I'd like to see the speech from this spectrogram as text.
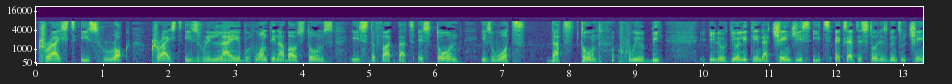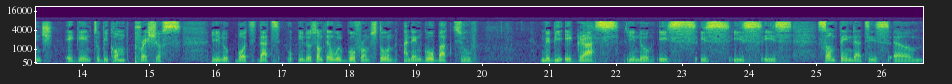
Christ is rock. Christ is reliable. One thing about stones is the fact that a stone is what that stone will be. You know, the only thing that changes it, except the stone is going to change again to become precious. You know, but that, you know, something will go from stone and then go back to maybe a grass, you know, is, is, is, is something that is, um,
